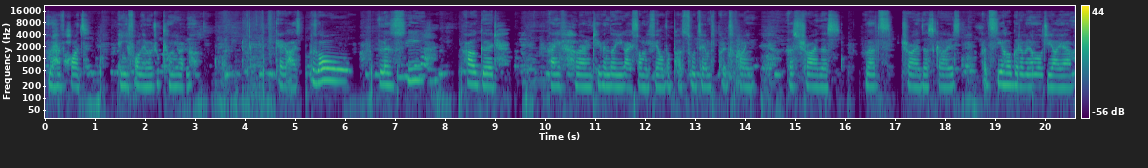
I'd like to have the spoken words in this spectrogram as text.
I'm gonna have a heart, and fall damage will kill me right now. Okay, guys, let's go. Let's see how good I've learned, even though you guys saw me fail the past two attempts, but it's fine. Let's try this. Let's try this, guys. Let's see how good of an MLG I am.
